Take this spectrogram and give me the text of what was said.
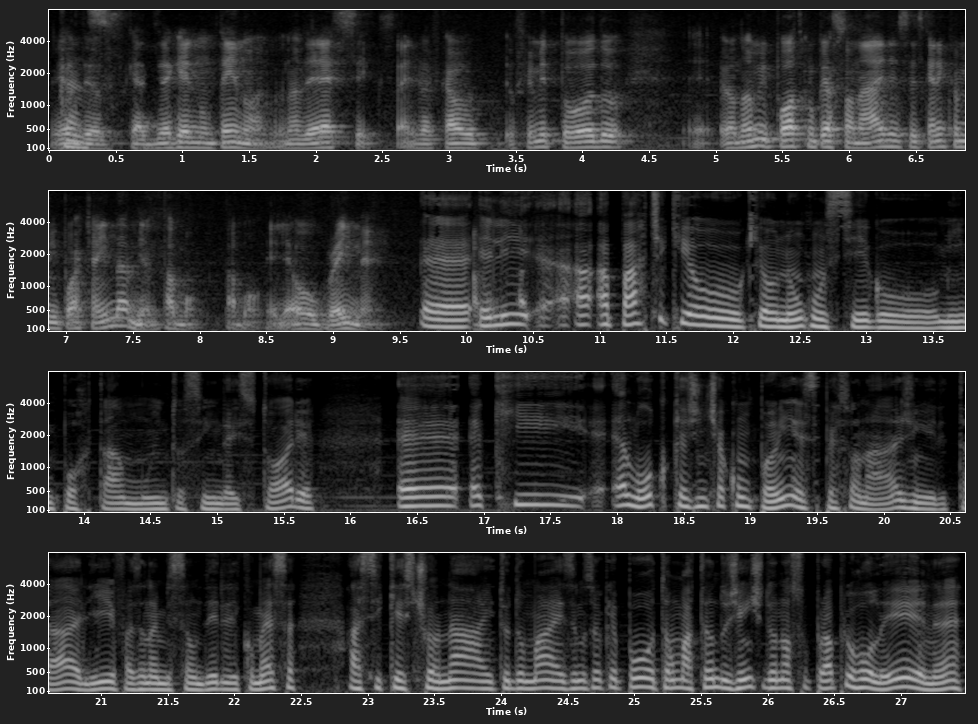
Meu Cansa. Deus, quer dizer que ele não tem nome. O nome dele é Six. Aí ele vai ficar o, o filme todo. Eu não me importo com o personagem, vocês querem que eu me importe ainda menos. Tá bom, tá bom. Ele é o Greyman. É, Tá bom, ele. A, a parte que eu, que eu não consigo me importar muito, assim, da história é, é que é louco que a gente acompanha esse personagem, ele tá ali fazendo a missão dele, ele começa a se questionar e tudo mais, e não sei o que, pô, estão matando gente do nosso próprio rolê, né?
